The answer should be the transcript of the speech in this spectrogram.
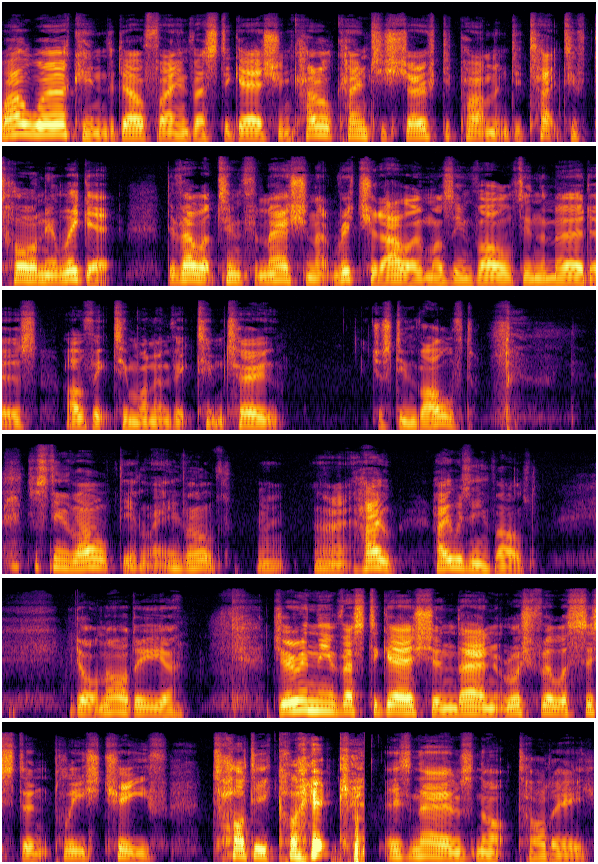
While working the Delphi investigation, Carroll County Sheriff Department Detective Tony Liggett developed information that Richard Allen was involved in the murders of Victim 1 and Victim 2. Just involved. Just involved. Involved. Right. All right. How? How was he involved? You don't know, do you? During the investigation, then, Rushville Assistant Police Chief Toddy Click his name's not Toddy,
